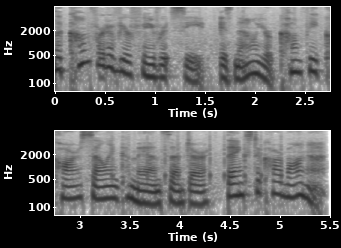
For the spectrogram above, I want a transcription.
the comfort of your favorite seat is now your comfy car selling command center, thanks to Carvana.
